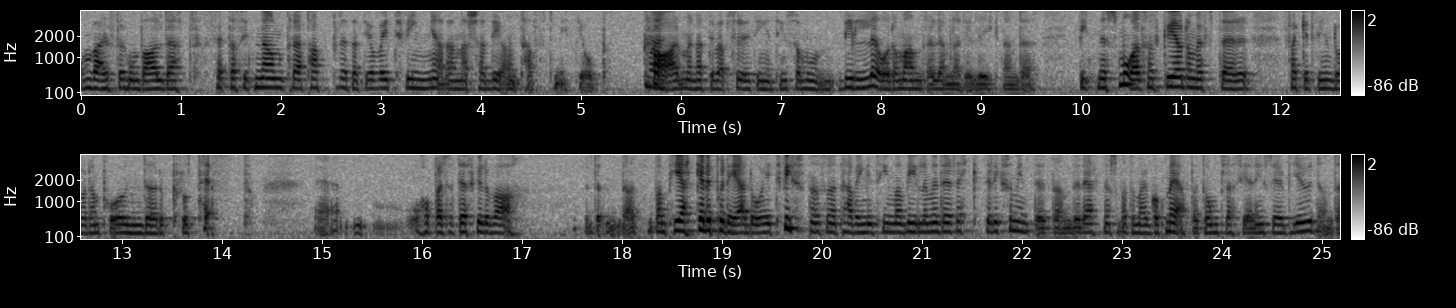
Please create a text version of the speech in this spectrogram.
om varför hon valde att sätta sitt namn på det här pappret, att jag var ju tvingad, annars hade jag inte haft mitt jobb kvar. Men att det var absolut ingenting som hon ville och de andra lämnade liknande vittnesmål. Sen skrev de efter fackets inrådan på under protest. Eh, och hoppades att det skulle vara att man pekade på det då i tvisten som att det här var ingenting man ville men det räckte liksom inte utan det räknades som att de hade gått med på ett omplaceringserbjudande.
